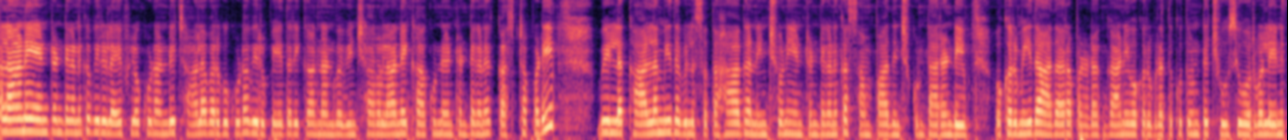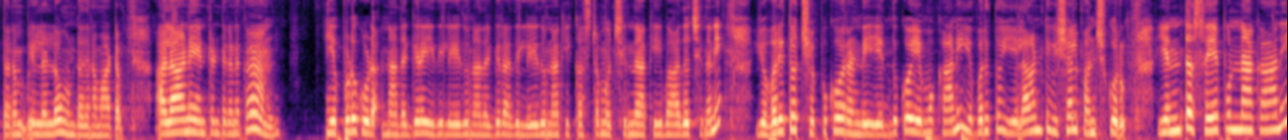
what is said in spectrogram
అలానే ఏంటంటే కనుక వీరి లైఫ్లో కూడా అండి చాలా వరకు కూడా వీరు పేదరికాన్ని అనుభవించారు. అలానే కాకుండా ఏంటంటే కనుక కష్టపడి వీళ్ళ కాళ్ళ మీద వీళ్ళు స్వతహాగా నించొని ఏంటంటే కనుక సంపాదించుకుంటారండి. ఒకరి మీద ఆధారపడడం కానీ ఒకరు బ్రతుకుతుంటే చూసి ఓర్వలేని తనం వీళ్ళల్లో ఉండదనమాట అలానే ఏంటంటే కనుక ఎప్పుడు కూడా నా దగ్గర ఇది లేదు నా దగ్గర అది లేదు నాకు ఈ కష్టం వచ్చింది నాకు ఈ బాధ వచ్చిందని ఎవరితో చెప్పుకోరండి. ఎందుకో ఏమో కానీ ఎవరితో ఎలాంటి విషయాలు పంచుకోరు. ఎంతసేపు ఉన్నా కానీ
